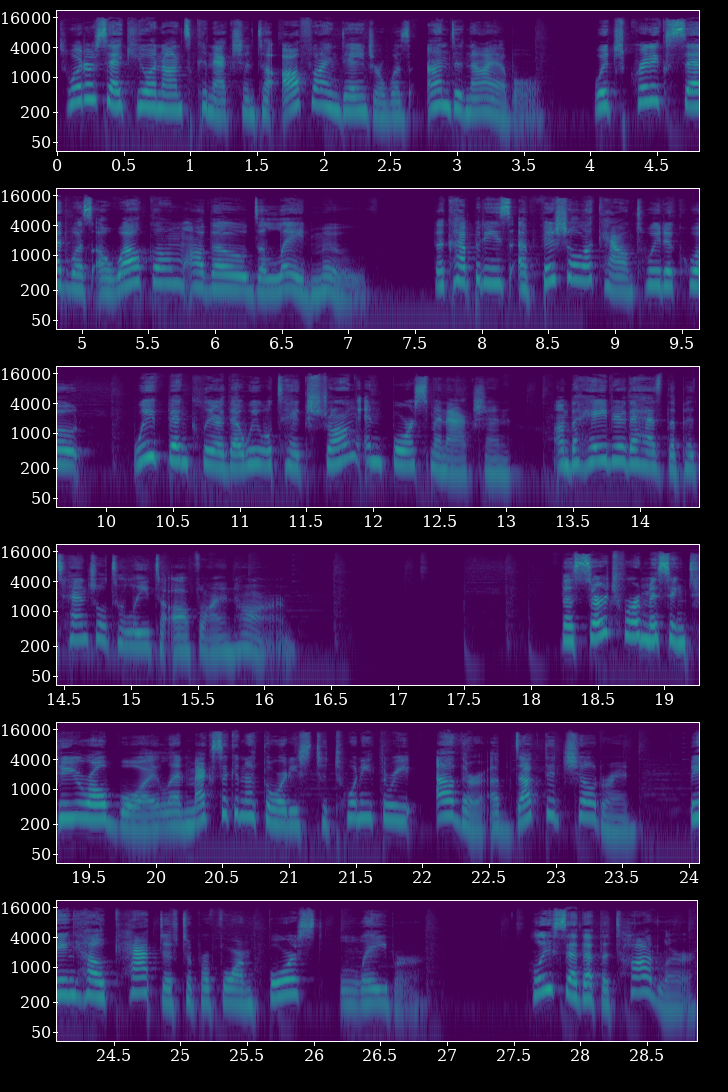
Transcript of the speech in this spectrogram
Twitter said QAnon's connection to offline danger was undeniable, which critics said was a welcome, although delayed move. The company's official account tweeted, quote, we've been clear that we will take strong enforcement action on behavior that has the potential to lead to offline harm. The search for a missing two year old boy led Mexican authorities to 23 other abducted children being held captive to perform forced labor. Police said that the toddler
